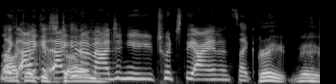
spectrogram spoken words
like I like can, I can imagine you. You twitch the eye, and it's like, Great. eh,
